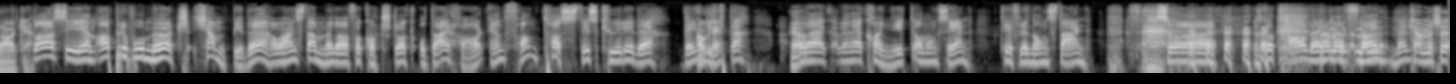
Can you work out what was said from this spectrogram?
laget. Da sier han apropos merch, kjempeidé, og han stemmer da for kortstokk, og der har han en fantastisk kul idé. Den okay. likte jeg. Jeg. Men jeg kan ikke annonsere den. Tilfelle noen stjern. Så eh, jeg skal ta den Nei, men, offline. men Men, kan, vi ikke,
